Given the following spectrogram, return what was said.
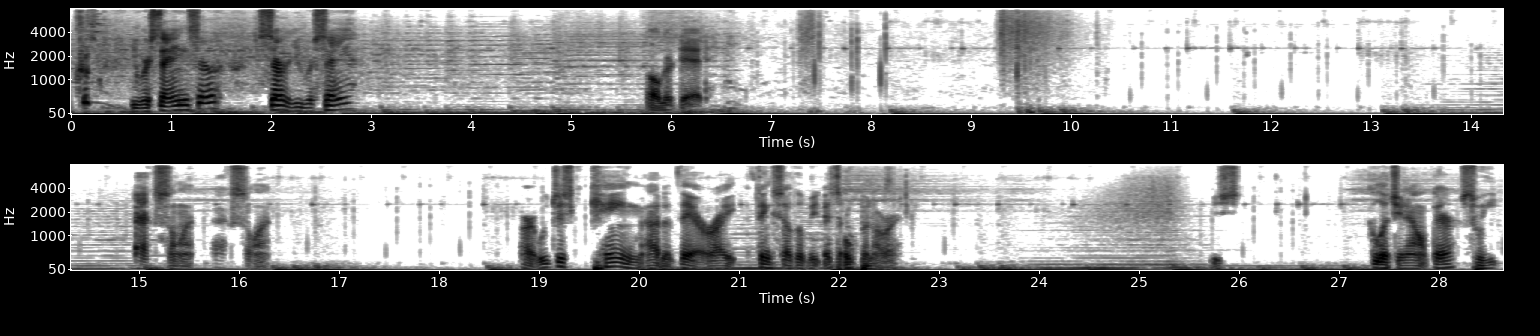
learns. you were saying, sir? Sir, you were saying? Oh, they're dead. Excellent, excellent. Alright, we just came out of there, right? I think so. Could be, it's open already. Just glitching out there. Sweet.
